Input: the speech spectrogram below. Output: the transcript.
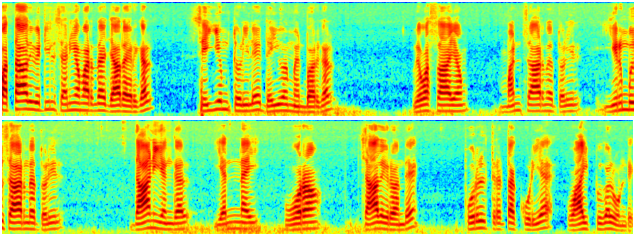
பத்தாவது வீட்டில் சனி அமர்ந்த ஜாதகர்கள் செய்யும் தொழிலே தெய்வம் என்பார்கள். விவசாயம் மண் சார்ந்த தொழில் இரும்பு சார்ந்த தொழில் தானியங்கள் எண்ணெய் உரம் ஜாதகர் வந்து பொருள் திரட்டக்கூடிய வாய்ப்புகள் உண்டு.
